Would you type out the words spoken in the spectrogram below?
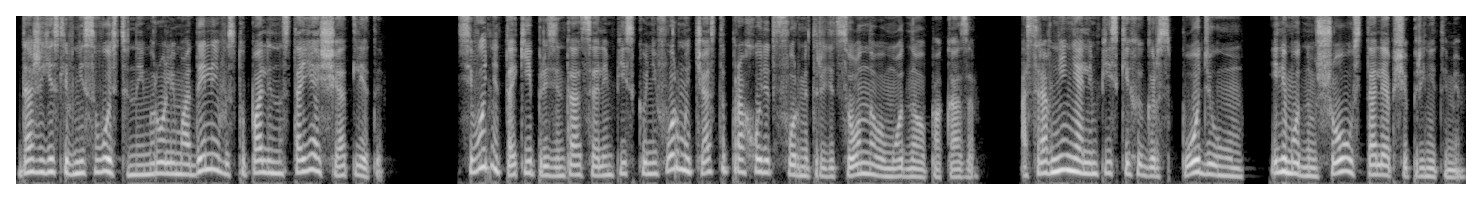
даже если в несвойственной им роли моделей выступали настоящие атлеты. Сегодня такие презентации олимпийской униформы часто проходят в форме традиционного модного показа. А сравнение Олимпийских игр с подиумом или модным шоу стали общепринятыми.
